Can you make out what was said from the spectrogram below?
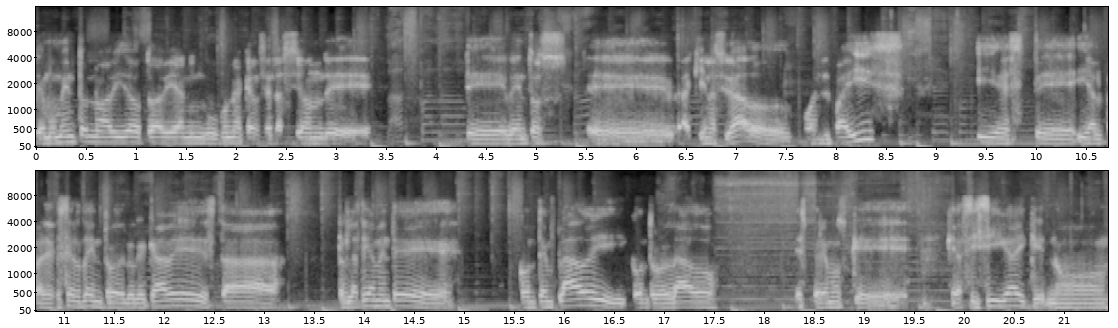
de momento no ha habido todavía ninguna cancelación de, de eventos eh, aquí en la ciudad o, o en el país. Y este, y al parecer dentro de lo que cabe está relativamente contemplado y controlado. Esperemos que, que así siga y que no,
